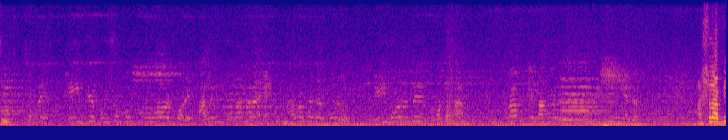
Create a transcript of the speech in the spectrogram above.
জি। তবে এই যে বৈষম্য শুরু হওয়ার পরে আলেম ওলামারা এখন ভালো থাকার পরেও এই ধরনের ঘটনা ইসলামকে বাংলাদেশের কোন দিকে নিয়ে যাবে। আসলে আপনি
